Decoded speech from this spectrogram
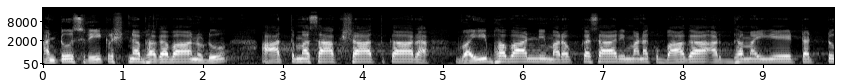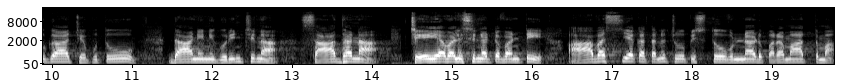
అంటూ శ్రీకృష్ణ భగవానుడు ఆత్మ సాక్షాత్కార వైభవాన్ని మరొక్కసారి మనకు బాగా అర్థమయ్యేటట్టుగా చెబుతూ దానిని గురించిన సాధన చేయవలసినటువంటి ఆవశ్యకతను చూపిస్తూ ఉన్నాడు పరమాత్మ.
